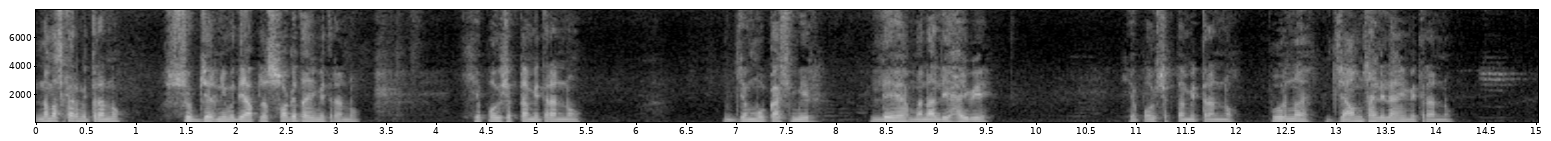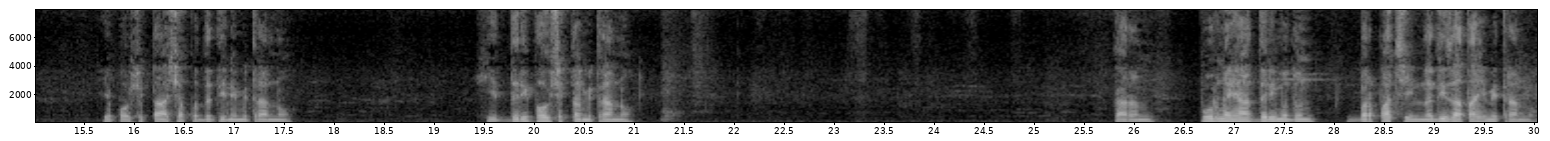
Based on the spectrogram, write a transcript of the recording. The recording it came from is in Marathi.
नमस्कार मित्रांनो. शुभ जर्नीमध्ये आपलं स्वागत आहे मित्रांनो. हे पाहू शकता मित्रांनो जम्मू काश्मीर लेह मनाली हायवे. हे पाहू शकता मित्रांनो पूर्ण जाम झालेलं आहे मित्रांनो. हे पाहू शकता अशा पद्धतीने मित्रांनो ही दरी पाहू शकता मित्रांनो. कारण पूर्ण ह्या दरीमधून बर्फाची नदी जात आहे मित्रांनो.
